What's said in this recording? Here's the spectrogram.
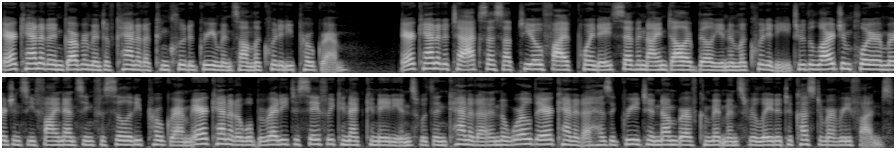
Air Canada and Government of Canada conclude agreements on liquidity program. Air Canada to access up to $5.879 billion in liquidity through the large employer emergency financing facility program. Air Canada will be ready to safely connect Canadians within Canada and the world. Air Canada has agreed to a number of commitments related to customer refunds.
